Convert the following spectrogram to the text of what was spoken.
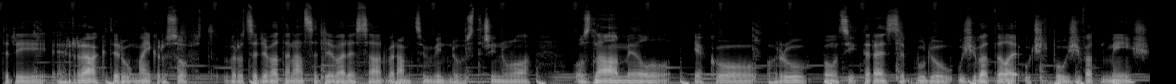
tedy hra, kterou Microsoft v roce 1990 v rámci Windows 3.0 oznámil jako hru, pomocí které se budou uživatelé učit používat myš,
